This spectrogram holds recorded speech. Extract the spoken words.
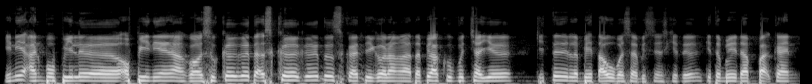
Ini unpopular opinion lah. Korang suka ke tak suka ke tu Suka hati korang lah. Tapi aku percaya Kita lebih tahu pasal bisnes kita. Kita boleh dapatkan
